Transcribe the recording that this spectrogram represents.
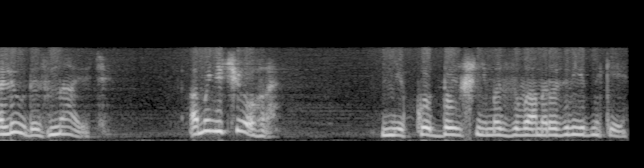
Люди знають. А ми нічого. Нікудишні ми з вами розвідники.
